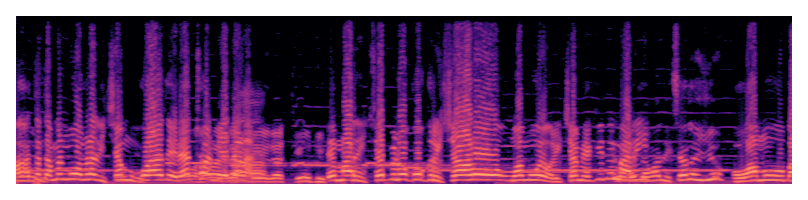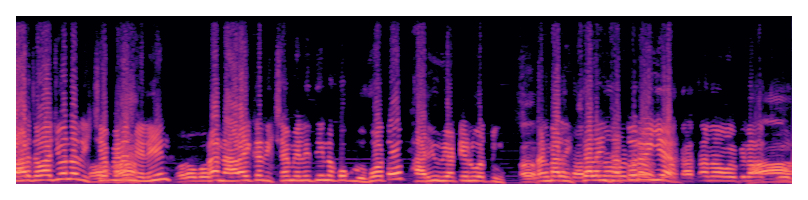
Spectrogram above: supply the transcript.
હા તો તમને હું હમણાં રિક્ષા મૂકવા આવ્યો તો એ રહ્યા જ છો બે જણા? એ મારી રિક્ષા પેલો કોક રિક્ષા વાળો હું રિક્ષા મેકી હતી મારી? રિક્ષા લઈ ગયો? હોવા હું બહાર જવા ગયો ને રિક્ષા પેલા મેલીને બરોબર. પેલા નાળાઈ રિક્ષા મેલી હતી ને કોક ડોહો હતો ફાડ્યું વેટેલું હતું. અને મારી રિક્ષા લઈને જતો રહ્યો યાર. કાકા ના હોય પેલા ચોર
